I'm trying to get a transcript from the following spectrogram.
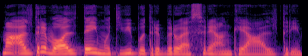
Ma altre volte i motivi potrebbero essere anche altri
